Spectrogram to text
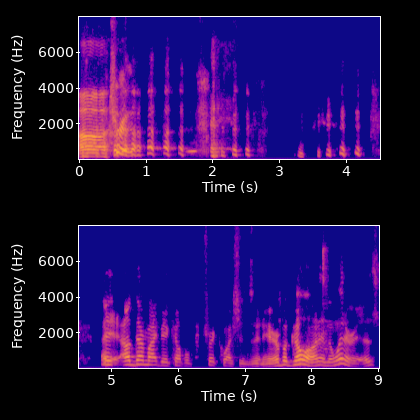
Uh, Truth. I, uh, there might be a couple trick questions in here, but go on. And the winner is.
